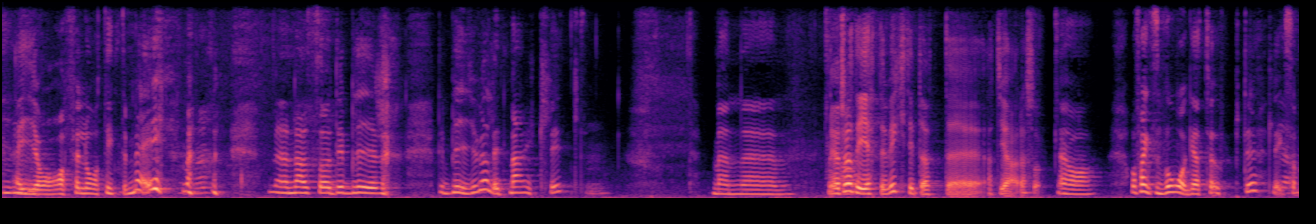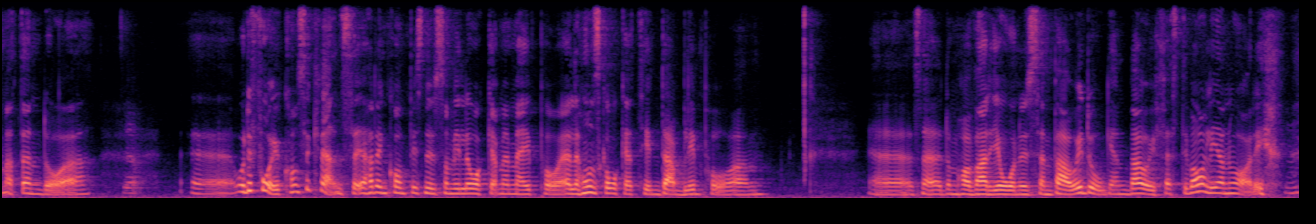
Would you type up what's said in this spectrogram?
här, ja, förlåt inte mig. Men, men alltså det blir, det blir ju väldigt märkligt. Men, eh, men jag tror att det är jätteviktigt att, eh, att göra så. Ja, och faktiskt våga ta upp det. Liksom, ja. att ändå, ja. Eh, och det får ju konsekvenser. Jag hade en kompis nu som ville åka med mig på, eller hon ska åka till Dublin på Eh, de har varje år nu sedan Bowie dog en Bowie-festival i januari. Mm.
